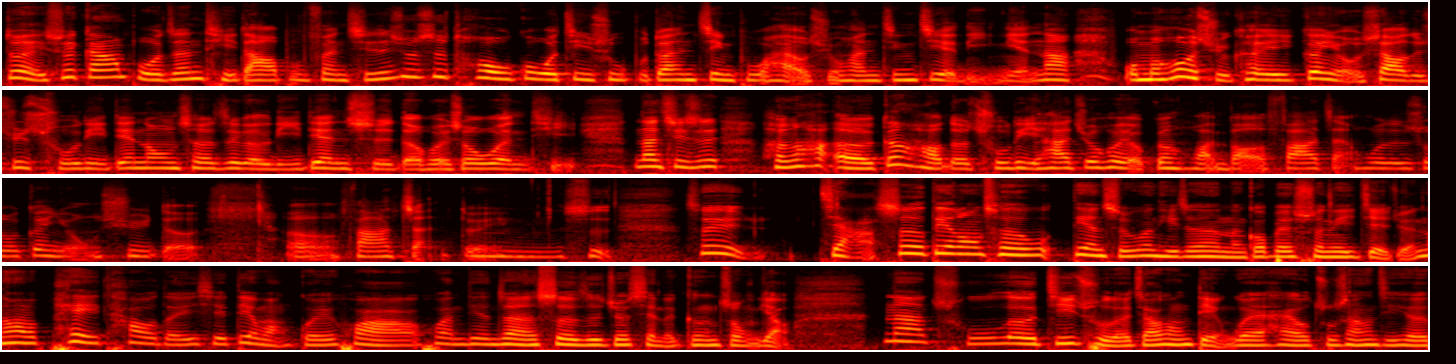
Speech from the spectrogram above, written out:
对，所以刚刚博真提到的部分，其实就是透过技术不断进步，还有循环经济的理念，那我们或许可以更有效的去处理电动车这个锂电池的回收问题。那其实很好，呃，更好的处理它就会有更好。环保的发展，或者说更永续的呃发展，对，嗯，是，所以假设电动车电池问题真的能够被顺利解决，那么配套的一些电网规划、换电站的设置就显得更重要。那除了基础的交通点位，还有主商集合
